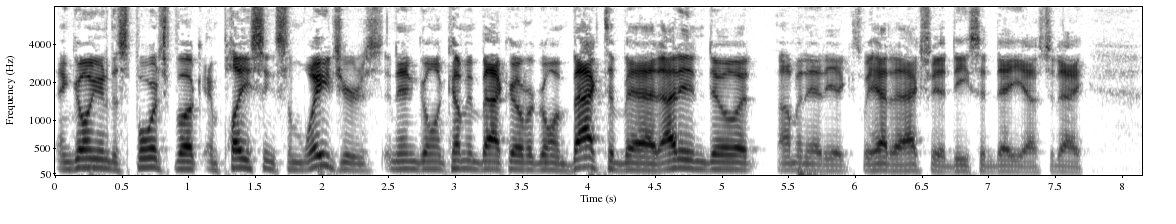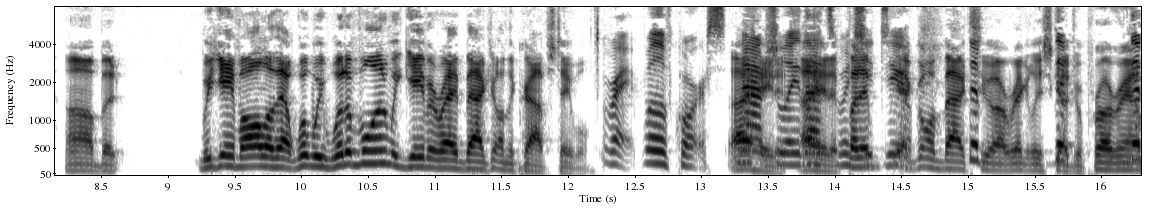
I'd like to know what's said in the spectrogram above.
and going into the sports book and placing some wagers, and then going coming back over, going back to bed. I didn't do it. I'm an idiot because we had actually a decent day yesterday, uh, but we gave all of that. What we would have won, we gave it right back on the craps table. Right. Well, of course. I Naturally, it. I hate that's what But you it- do. yeah, going back to our regularly the- scheduled program. The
